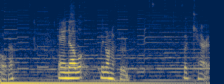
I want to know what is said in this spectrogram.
Oh, okay. And uh, we we don't have food. But carrot.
